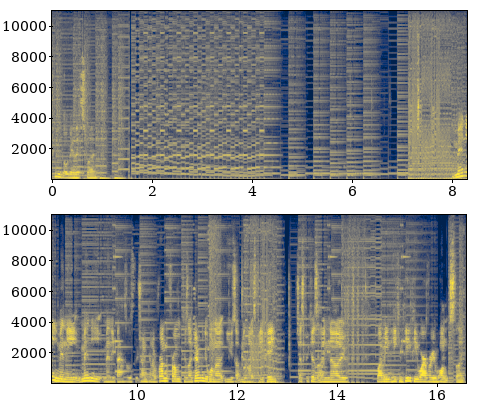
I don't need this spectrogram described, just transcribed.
I think we've got to go this way. Many, many, many, many battles which I'm going to run from because I don't really want to use up Midnight's PP just because I know well, I mean, he can PP wherever he wants, like,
